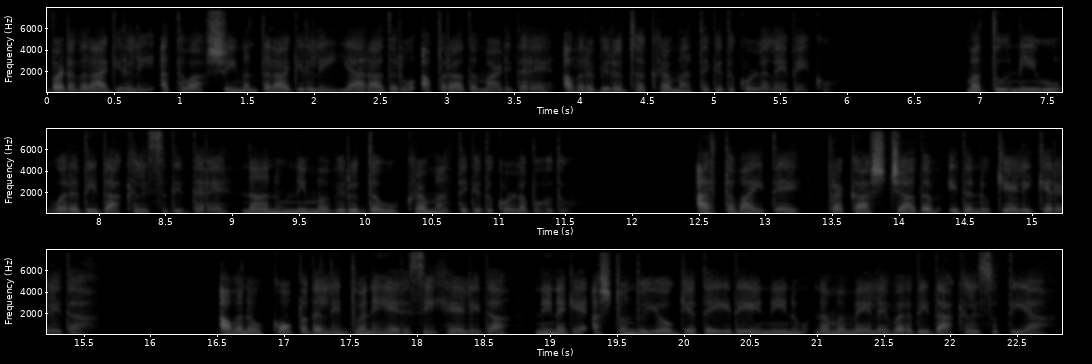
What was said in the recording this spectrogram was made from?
ಬಡವರಾಗಿರಲಿ ಅಥವಾ ಶ್ರೀಮಂತರಾಗಿರಲಿ ಯಾರಾದರೂ ಅಪರಾಧ ಮಾಡಿದರೆ ಅವರ ವಿರುದ್ಧ ಕ್ರಮ ತೆಗೆದುಕೊಳ್ಳಲೇಬೇಕು. ಮತ್ತು ನೀವು ವರದಿ ದಾಖಲಿಸದಿದ್ದರೆ ನಾನು ನಿಮ್ಮ ವಿರುದ್ಧವೂ ಕ್ರಮ ತೆಗೆದುಕೊಳ್ಳಬಹುದು. ಅರ್ಥವಾಯಿತೆ, ಪ್ರಕಾಶ್ ಜಾಧವ್ ಇದನ್ನು ಕೇಳಿ ಕೆರಳಿದ. ಅವನು ಕೋಪದಲ್ಲಿ ಧ್ವನಿಯೇರಿಸಿ ಹೇಳಿದ, ನಿನಗೆ ಅಷ್ಟೊಂದು ಯೋಗ್ಯತೆ ಇದೆಯೇ, ನೀನು ನಮ್ಮ ಮೇಲೆ ವರದಿ ದಾಖಲಿಸುತ್ತೀಯಾ?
